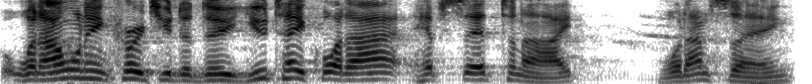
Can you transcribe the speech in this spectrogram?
But what I want to encourage you to do, you take what I have said tonight, what I'm saying,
